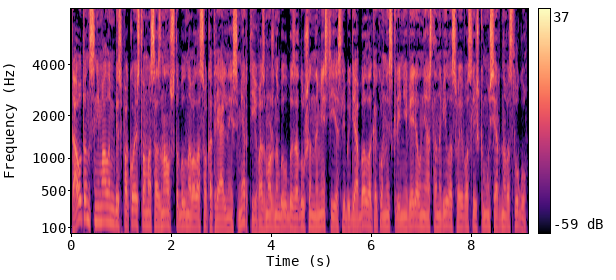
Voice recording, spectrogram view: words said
Таутон с немалым беспокойством осознал, что был на волосок от реальной смерти и, возможно, был бы задушен на месте, если бы Диабелла, как он искренне верил, не остановила своего слишком усердного слугу.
